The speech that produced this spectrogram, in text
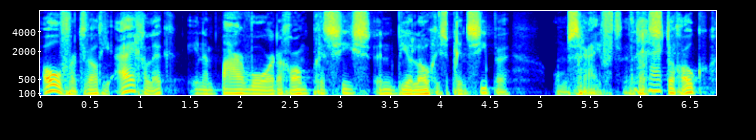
over. Terwijl hij eigenlijk in een paar woorden gewoon precies een biologisch principe omschrijft. En dat is toch ook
